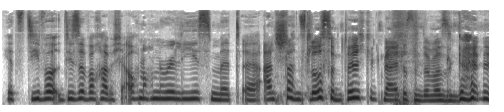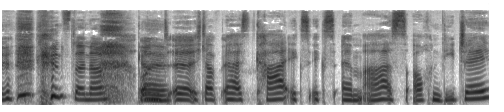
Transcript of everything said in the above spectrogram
Jetzt die Wo diese Woche habe ich auch noch ein Release mit äh, Anstandslos und durchgeknallt. Das sind immer so geile Künstlernamen. Geil. Und äh, ich glaube, er heißt KXXMA, ist auch ein DJ.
